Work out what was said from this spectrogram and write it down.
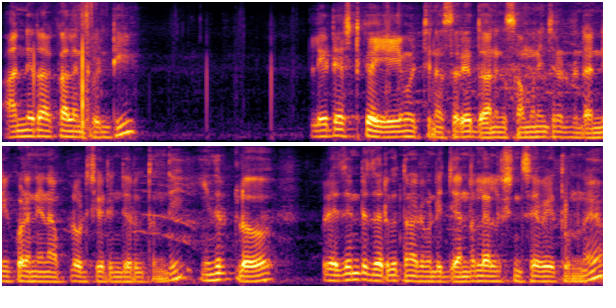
అన్ని రకాలైనటువంటి లేటెస్ట్గా ఏం వచ్చినా సరే దానికి సంబంధించినటువంటి అన్నీ కూడా నేను అప్లోడ్ చేయడం జరుగుతుంది. ఇందులో ప్రజెంట్ జరుగుతున్నటువంటి జనరల్ ఎలక్షన్స్ ఏవైతే ఉన్నాయో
